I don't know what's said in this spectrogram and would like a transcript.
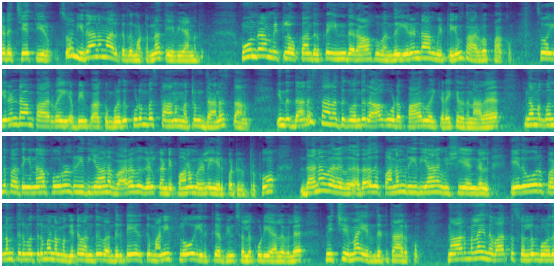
கிடைச்சே தீரும். ஸோ நிதானமாக இருக்கிறது மட்டும்தான் தேவையானது. மூன்றாம் வீட்டில் உட்காந்துருக்க இந்த ராகு வந்து இரண்டாம் வீட்டையும் பார்வை பார்க்கும். ஸோ இரண்டாம் பார்வை அப்படின்னு பார்க்கும்பொழுது குடும்பஸ்தானம் மற்றும் தனஸ்தானம். இந்த தனஸ்தானத்துக்கு வந்து ராகுவோட பார்வை கிடைக்கிறதுனால நமக்கு வந்து பார்த்திங்கன்னா பொருள் ரீதியான வரவுகள் கண்டிப்பான முறையில் ஏற்பட்டுக்கிட்டு இருக்கும். தனவரவு அதாவது பணம் ரீதியான விஷயங்கள் ஏதோ ஒரு பணம் திரும்ப திரும்ப நம்மக்கிட்ட வந்து வந்துக்கிட்டே இருக்குது மணி ஃப்ளோ இருக்குது அப்படின்னு சொல்லக்கூடிய அளவில் நிச்சயமாக இருந்துட்டு தான் இருக்கும். நார்மலாக இந்த வார்த்தை சொல்லும்போது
